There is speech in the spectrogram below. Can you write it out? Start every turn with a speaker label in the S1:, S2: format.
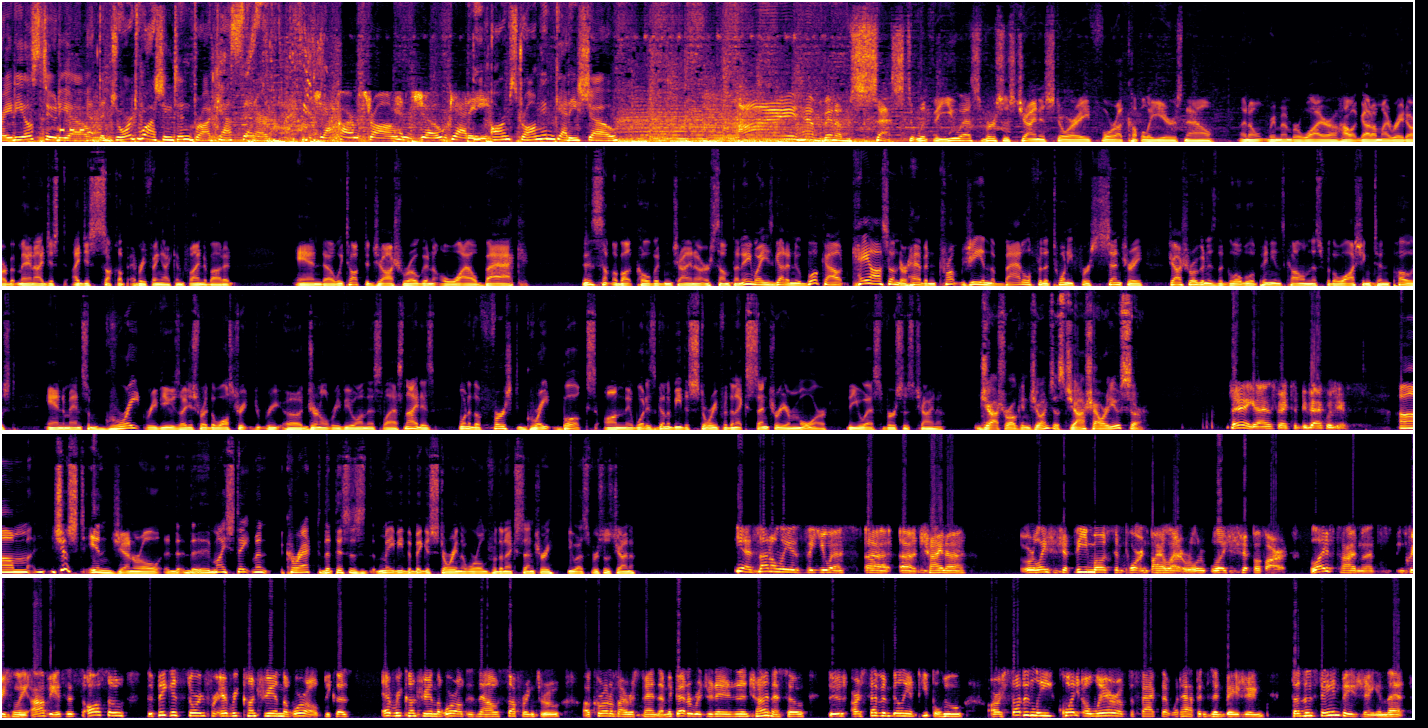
S1: radio studio at the George Washington Broadcast Center.
S2: Jack Armstrong and Joe Getty.
S1: The Armstrong and Getty Show.
S3: I have been obsessed with the U.S. versus China story for a couple of years now. I don't remember why or how it got on my radar, but man, I just I just suck up everything I can find about it. And uh, we talked to Josh Rogin a while back. This is something about COVID in China or something. Anyway, he's got a new book out, Chaos Under Heaven, Trump Xi and the Battle for the 21st Century. Josh Rogin is the global opinions columnist for the Washington Post. And man, some great reviews. I just read the Wall Street uh, Journal review on this last night is one of the first great books on the, what is going to be the story for the next century or more, the U.S. versus China.
S4: Josh Rogin joins us. Josh, how are you, sir?
S5: Hey, guys. Great to be back with you.
S3: Um, just in general, my statement correct that this is maybe the biggest story in the world for the next century, U.S. versus China?
S5: Yes, not only is the U.S. Uh, uh, China relationship the most important bilateral relationship of our lifetime. That's increasingly obvious. It's also the biggest story for every country in the world because every country in the world is now suffering through a coronavirus pandemic that originated in China. So there are 7 billion people who are suddenly quite aware of the fact that what happens in Beijing doesn't stay in Beijing and that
